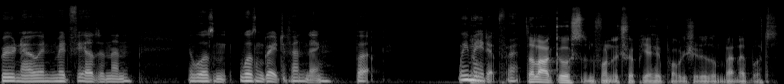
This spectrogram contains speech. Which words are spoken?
Bruno in midfield, and then it wasn't wasn't great defending, but we made up for it. The lad ghosted in front of Trippier, who probably should have done better, but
